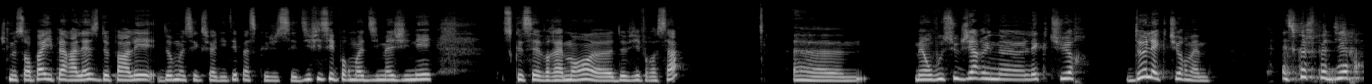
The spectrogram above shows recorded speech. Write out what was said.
je me sens pas hyper à l'aise de parler d'homosexualité parce que c'est difficile pour moi d'imaginer ce que c'est vraiment euh, de vivre ça. Mais on vous suggère une euh, lecture, deux lectures même. Est-ce que je peux dire,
